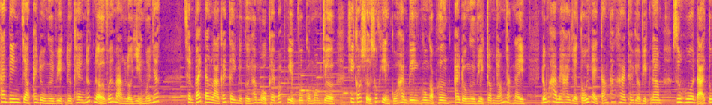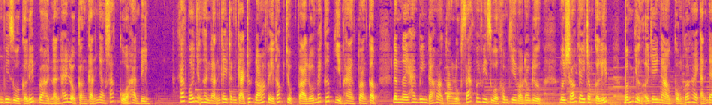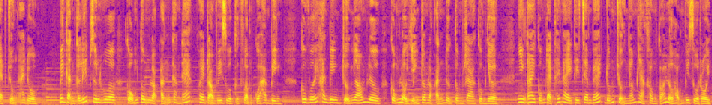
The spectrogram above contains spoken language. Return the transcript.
Hanbin, chàng idol người Việt được khen nức nở với màn lộ diện mới nhất. Tempest đang là cái tên được người hâm mộ K-pop Việt vô cùng mong chờ khi có sự xuất hiện của Hanbin, Ngô Ngọc Hưng, idol người Việt trong nhóm nhạc này. Đúng 22 giờ tối ngày 8 tháng 2 theo giờ Việt Nam, Junhua đã tung video clip và hình ảnh hé lộ cận cảnh nhan sắc của Hanbin. Khác với những hình ảnh gây tranh cãi trước đó về góc chụp và lối make up dìm hàng toàn tập, lần này Hanbin đã hoàn toàn lột xác với visual không chê vào đâu được. 16 giây trong clip, bấm dừng ở giây nào cũng có ngay ảnh đẹp chuẩn idol. Bên cạnh clip, Junhua cũng tung loạt ảnh căng đát, khoe trọn visual cực phẩm của Hanbin. Cùng với Hanbin, trưởng nhóm Lưu cũng lộ diện trong loạt ảnh được tung ra cùng giờ. Nhưng ai cũng đẹp thế này thì Tempest đúng chuẩn nhóm nhạc không có lỗ hổng visual rồi.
